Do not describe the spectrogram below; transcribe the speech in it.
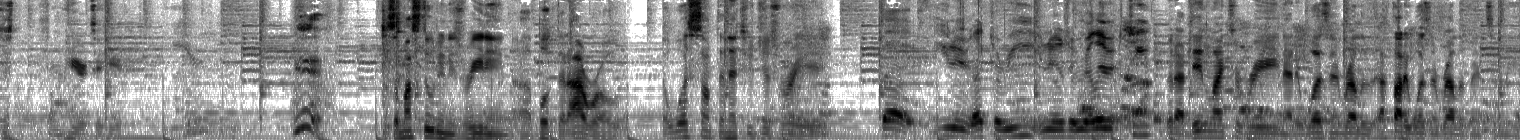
just from here to here. Yeah. So my student is reading a book that I wrote. What's something that you just read That you didn't like to read and it was irrelevant to you. that I didn't like to read, that it wasn't relevant. I thought it wasn't relevant to me.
